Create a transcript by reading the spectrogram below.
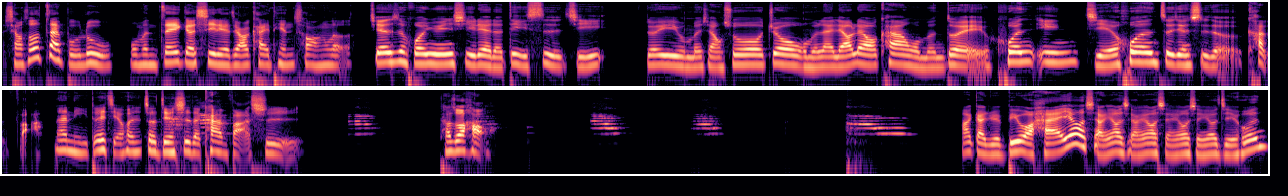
想说再不录，我们这个系列就要开天窗了。今天是婚姻系列的第四集，所以我们想说，就我们来聊聊看，我们对婚姻、结婚这件事的看法。那你对结婚这件事的看法是？他说好。他感觉比我还要想要、想要、想要、想要结婚。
